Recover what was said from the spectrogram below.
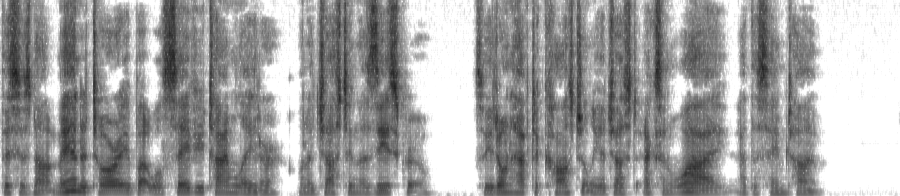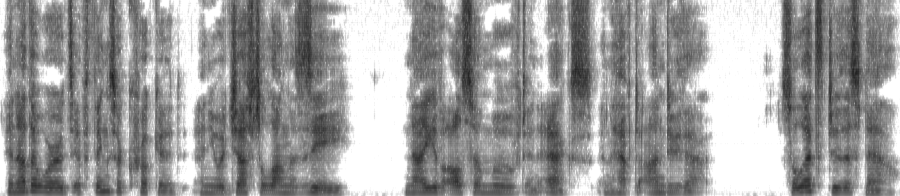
This is not mandatory, but will save you time later when adjusting the Z-screw, so you don't have to constantly adjust X and Y at the same time. In other words, if things are crooked and you adjust along the Z, now you've also moved an X and have to undo that. So let's do this now.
